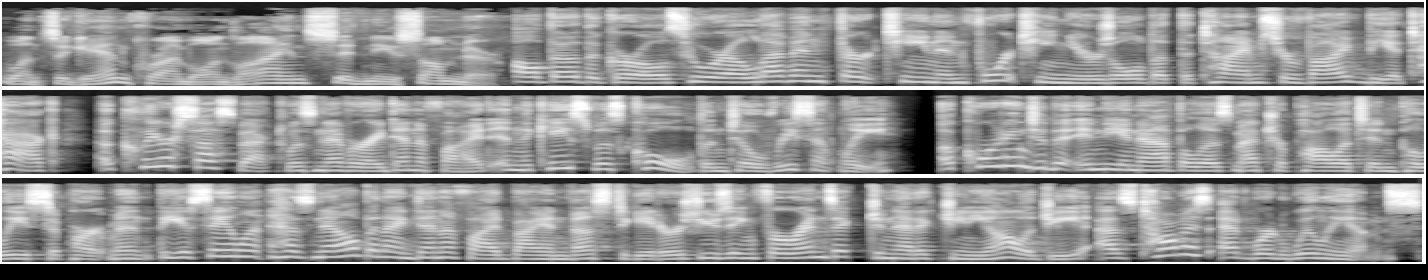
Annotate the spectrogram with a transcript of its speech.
Once again, Crime Online, Sydney Sumner. Although the girls, who were 11, 13, and 14 years old at the time, survived the attack, a clear suspect was never identified and the case was cold until recently. According to the Indianapolis Metropolitan Police Department, the assailant has now been identified by investigators using forensic genetic genealogy as Thomas Edward Williams.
